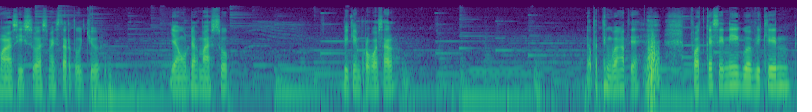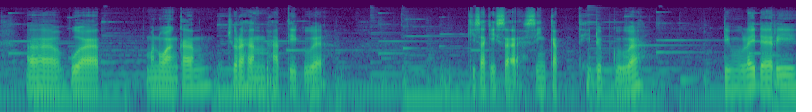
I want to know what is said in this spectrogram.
mahasiswa semester 7 yang udah masuk bikin proposal. Gak penting banget ya. Podcast ini gue bikin uh, buat menuangkan curahan hati gue kisah-kisah singkat hidup gue dimulai dari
